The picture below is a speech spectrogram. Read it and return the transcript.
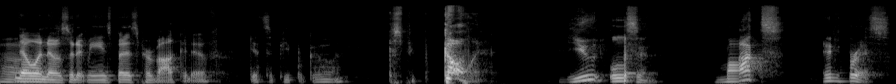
no one knows what it means, but it's provocative. Gets the people going. Gets people going. You listen, Mox and Chris.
